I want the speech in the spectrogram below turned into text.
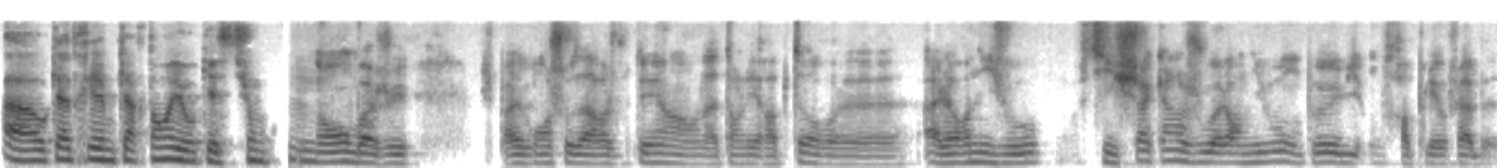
à au quatrième carton et aux questions? Non, bah, je vais pas grand chose à rajouter. Hein. On attend les Raptors euh, à leur niveau. Si chacun joue à leur niveau, on peut, on sera au Fab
